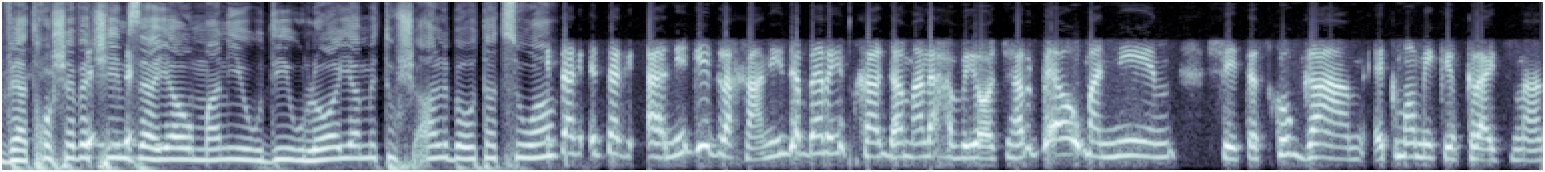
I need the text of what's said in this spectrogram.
ואת חושבת שאם זה היה אומן יהודי, הוא לא היה מתושאל באותה צורה? את, את, אני אגיד לך, אני אדבר איתך גם על החוויות, שהרבה אומנים שהתעסקו גם, אה, כמו מיקי קרייצמן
